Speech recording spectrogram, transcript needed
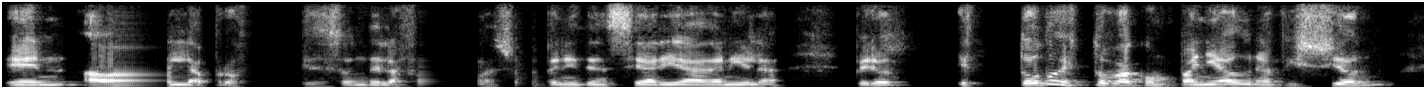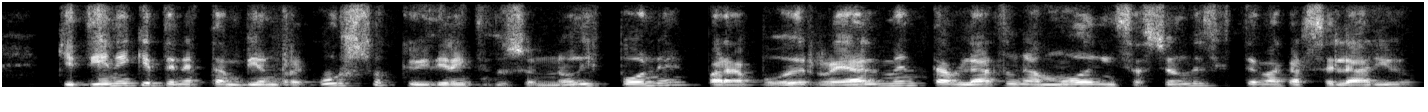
en la profesión de la formación penitenciaria, Daniela, pero todo esto va acompañado de una visión que tiene que tener también recursos que hoy día la institución no dispone para poder realmente hablar de una modernización del sistema carcelario,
